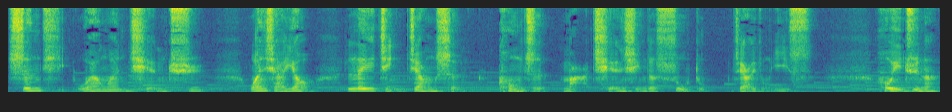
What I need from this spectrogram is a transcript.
身体弯弯前屈，弯下腰，勒紧缰绳，控制马前行的速度。这样一种意思，后一句呢，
